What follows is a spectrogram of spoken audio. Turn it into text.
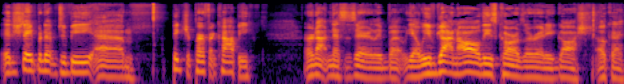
It's shaping up to be um, picture perfect copy, or not necessarily, but yeah, we've gotten all these cards already. Gosh. Okay.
